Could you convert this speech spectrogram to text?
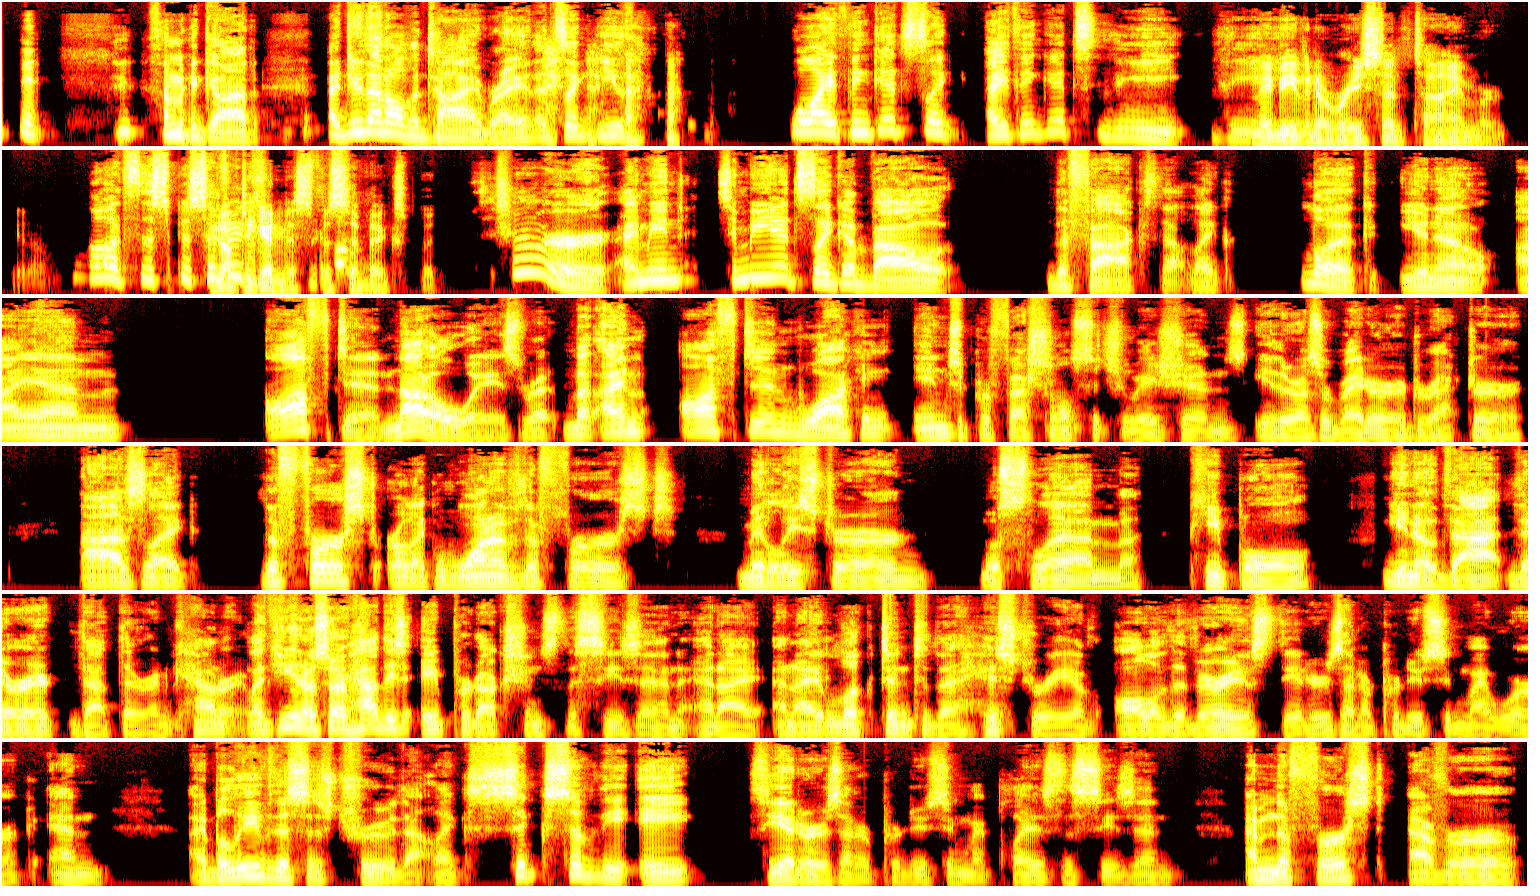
oh my god i do that all the time right it's like you well i think it's like i think it's the the Maybe even a recent time, or you know, well it's the you specific don't have to get into oh, specifics, but Sure. I mean, to me, it's like about the fact that, like, look, you know, I am often, not always, right? But I'm often walking into professional situations, either as a writer or director, as like the first or like one of the first Middle Eastern Muslim people, you know, that they're that they're encountering. Like, you know, so I've had these eight productions this season and I and I looked into the history of all of the various theaters that are producing my work. And I believe this is true that like six of the eight theaters that are producing my plays this season, I'm the first ever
